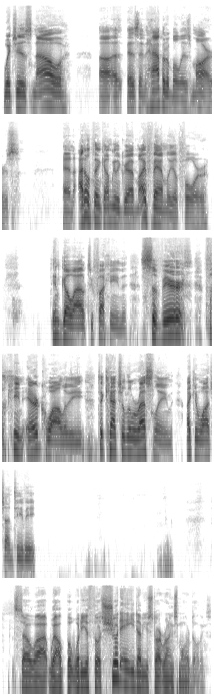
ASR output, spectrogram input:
which is now uh, as inhabitable as Mars. And I don't think I'm going to grab my family of four and go out to fucking severe fucking air quality to catch a little wrestling I can watch on TV. So, uh, well, but what are your thoughts? Should AEW start running smaller buildings?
